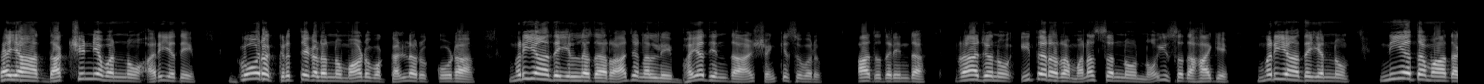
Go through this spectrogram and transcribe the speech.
ದಯಾ ದಾಕ್ಷಿಣ್ಯವನ್ನು ಅರಿಯದೆ ಘೋರ ಕೃತ್ಯಗಳನ್ನು ಮಾಡುವ ಕಳ್ಳರು ಕೂಡ ಮರ್ಯಾದೆ ಇಲ್ಲದ ರಾಜನಲ್ಲಿ ಭಯದಿಂದ ಶಂಕಿಸುವರು. ಆದುದರಿಂದ ರಾಜನು ಇತರರ ಮನಸ್ಸನ್ನು ನೋಯಿಸದ ಹಾಗೆ ಮರ್ಯಾದೆಯನ್ನು, ನಿಯತವಾದ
